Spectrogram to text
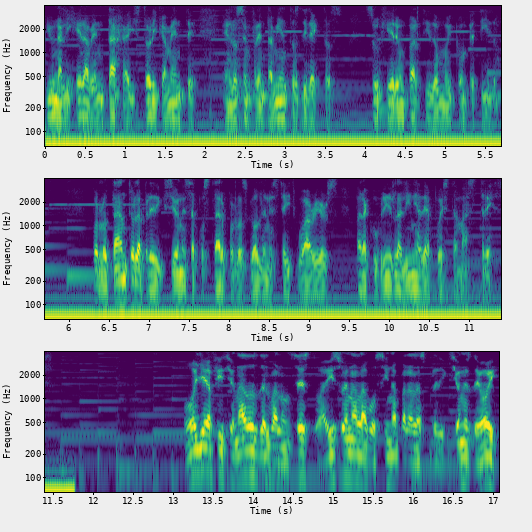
y una ligera ventaja históricamente en los enfrentamientos directos, sugiere un partido muy competido. Por lo tanto, la predicción es apostar por los Golden State Warriors para cubrir la línea de apuesta más 3. Oye, aficionados del baloncesto, ahí suena la bocina para las predicciones de hoy.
